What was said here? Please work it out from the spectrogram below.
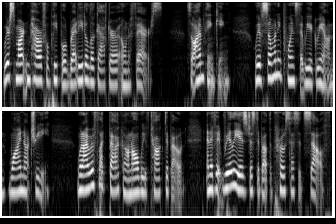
We're smart and powerful people ready to look after our own affairs. So I'm thinking, we have so many points that we agree on. Why not treaty? When I reflect back on all we've talked about, and if it really is just about the process itself,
